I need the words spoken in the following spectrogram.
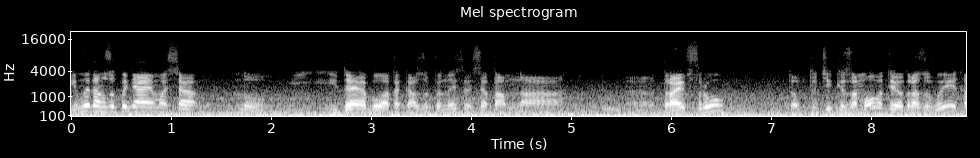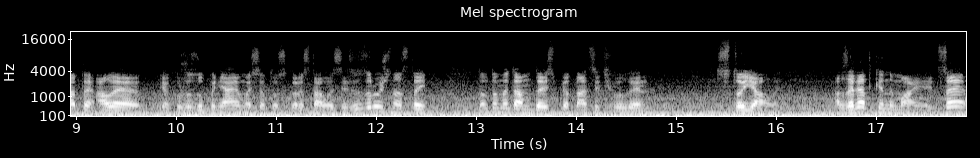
І ми там зупиняємося. Ну, ідея була така: зупинитися там на е, драйв-тру, тобто тільки замовити і одразу виїхати, але як уже зупиняємося, то скористалися зі зручностей. Тобто ми там десь 15 хвилин стояли, а зарядки немає. І це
